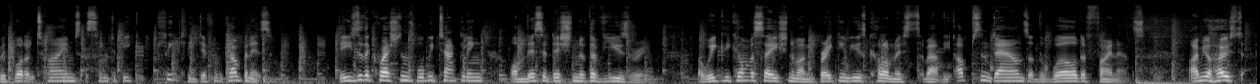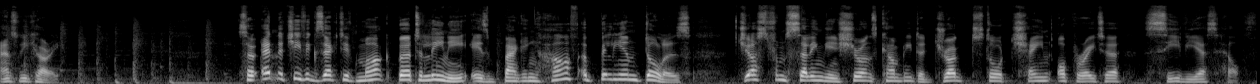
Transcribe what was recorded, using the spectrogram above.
with what at times seem to be completely different companies? These are the questions we'll be tackling on this edition of The Viewsroom, a weekly conversation among Breakingviews columnists about the ups and downs of the world of finance. I'm your host, Anthony Currie. So, Aetna Chief Executive Mark Bertolini is bagging half a billion dollars just from selling the insurance company to drugstore chain operator CVS Health.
